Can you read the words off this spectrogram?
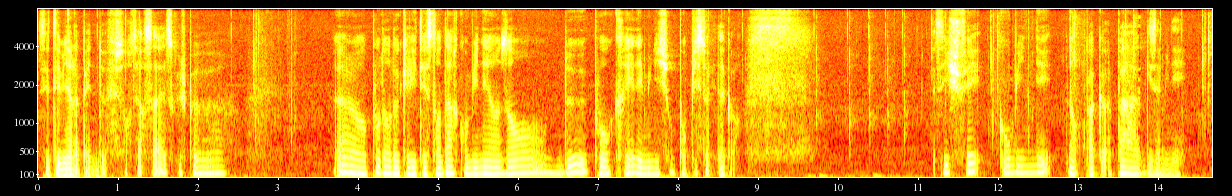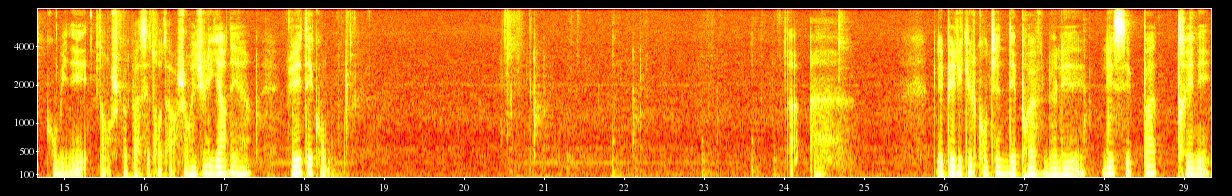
c'était bien la peine de sortir ça. Est-ce que je peux... Alors, poudre de qualité standard combinée an, deux pour créer des munitions pour pistolet, d'accord. Si je fais combiner... Non, pas, pas examiner. Combiner... Non, je peux pas, c'est trop tard. J'aurais dû les garder. Hein. J'ai été con. Les pellicules contiennent des preuves, ne les laissez pas traîner.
